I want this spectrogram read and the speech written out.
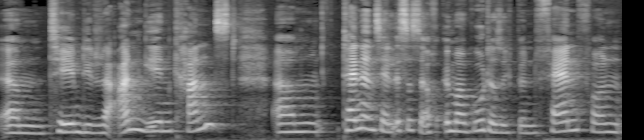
ähm, Themen, die du da angehen kannst. Ähm, tendenziell ist es ja auch immer gut, also ich bin Fan von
